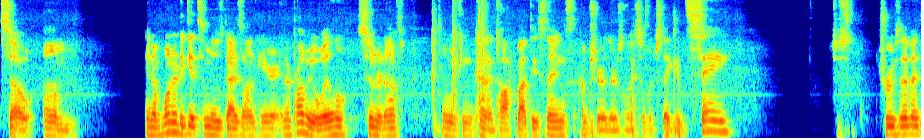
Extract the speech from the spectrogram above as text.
So um, and I wanted to get some of those guys on here, and I probably will soon enough, and we can kind of talk about these things. I'm sure there's only so much they could say. Just truth of it,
